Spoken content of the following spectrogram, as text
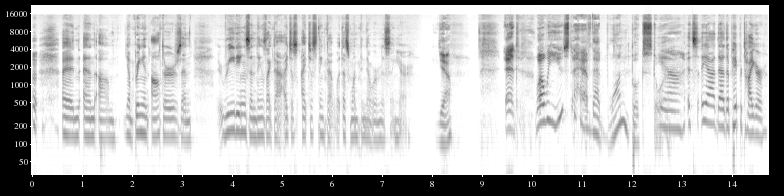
and and um you know bring in authors and readings and things like that. I just I just think that what that's one thing that we're missing here. Yeah. And, well, we used to have that one bookstore. Yeah, it's yeah the the paper tiger.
